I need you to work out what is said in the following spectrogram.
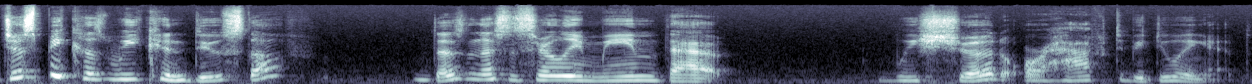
just because we can do stuff doesn't necessarily mean that we should or have to be doing it.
